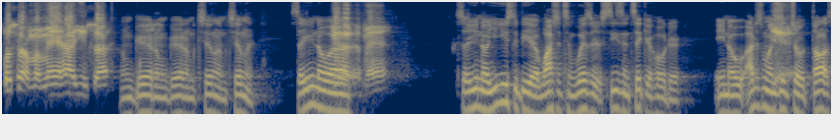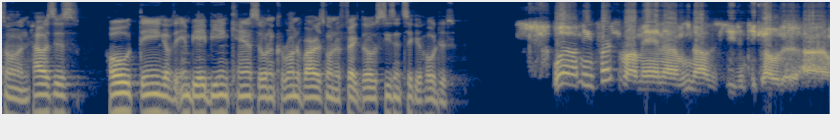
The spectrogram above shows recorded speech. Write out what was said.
What's up, my man? How you, sir? I'm good. I'm good. I'm chilling. I'm chilling. So you know, uh, good, man. So you know, you used to be a Washington Wizards season ticket holder. You know, I just want to yeah. get your thoughts on how is this whole thing of the NBA being canceled and coronavirus going to affect those season ticket holders? Well, I mean, first of all, man, um, you know, I was a season ticket holder um,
